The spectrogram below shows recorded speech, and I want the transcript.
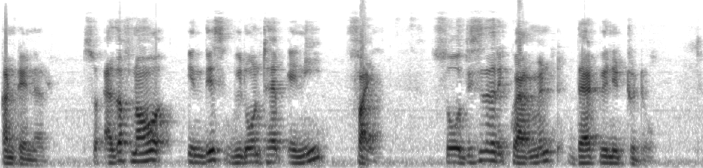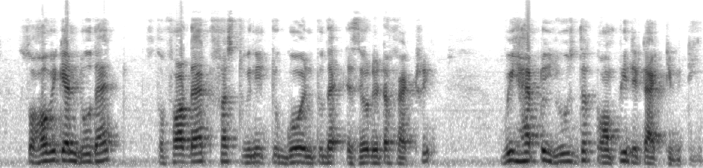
container so as of now in this we don't have any file. So this is the requirement that we need to do. So how we can do that? So for that first we need to go into the Azure data factory. We have to use the copy data activity.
